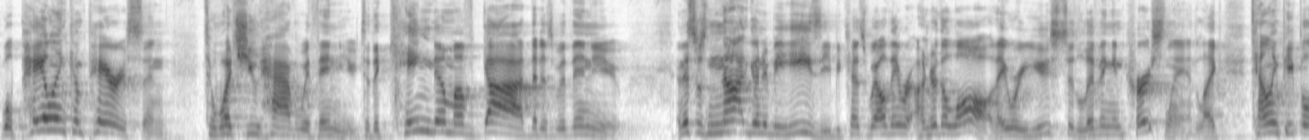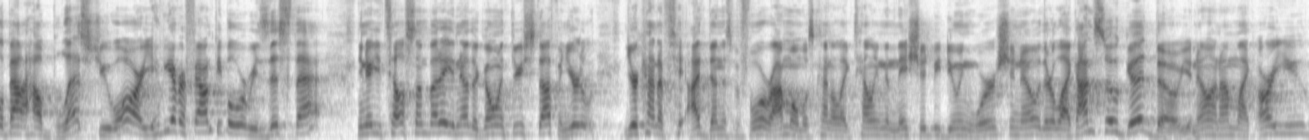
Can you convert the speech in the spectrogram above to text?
will pale in comparison to what you have within you, to the kingdom of God that is within you. And this was not going to be easy because, well, they were under the law. They were used to living in curse land, like telling people about how blessed you are. Have you ever found people will resist that? You know, you tell somebody, you know, they're going through stuff, and you're, you're kind of, I've done this before, where I'm almost kind of like telling them they should be doing worse, you know. They're like, I'm so good, though, you know, and I'm like, are you,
